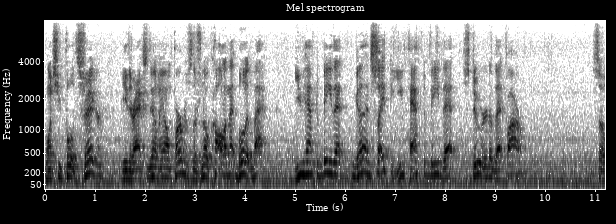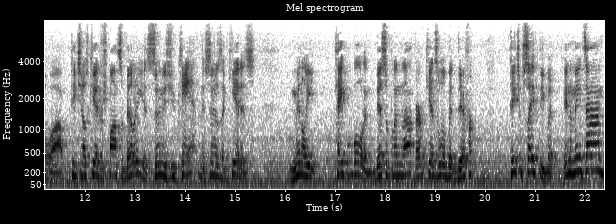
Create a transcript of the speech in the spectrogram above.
once you pull the trigger, either accidentally on purpose, there's no calling that bullet back. You have to be that gun safety. You have to be that steward of that firearm. So uh, teaching those kids responsibility as soon as you can, as soon as that kid is mentally capable and disciplined enough. Every kid's a little bit different. Teach them safety, but in the meantime,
